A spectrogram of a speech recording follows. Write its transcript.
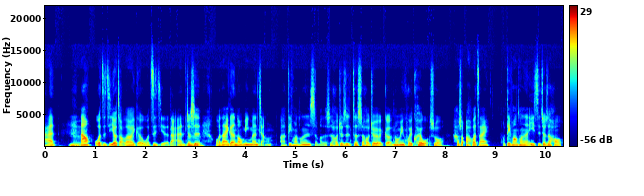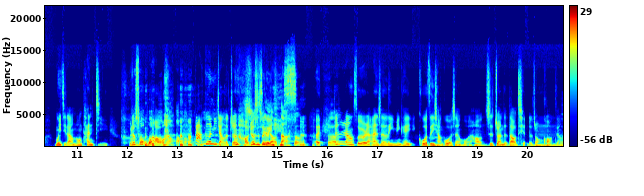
案。嗯、然后我自己又找到一个我自己的答案，嗯、就是我在跟农民们讲啊、呃，地方重生是什么的时候，就是这时候就有一个农民回馈我说，他说啊，我在。地方创生的意思就是吼，每几两弄碳基，我就说哇，大哥你讲的真好，就是这个意思，对，就是让所有人安身立命，可以过自己想过的生活，然后是赚得到钱的状况，这样，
